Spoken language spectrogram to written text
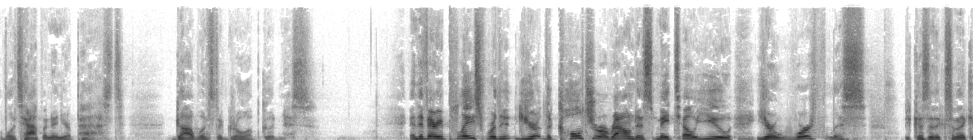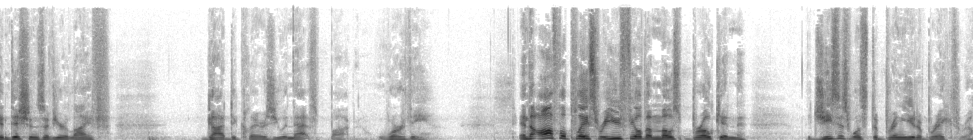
of what's happened in your past. God wants to grow up goodness. In the very place where the, the culture around us may tell you you're worthless because of some of the conditions of your life, God declares you in that spot worthy. In the awful place where you feel the most broken, Jesus wants to bring you to breakthrough.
